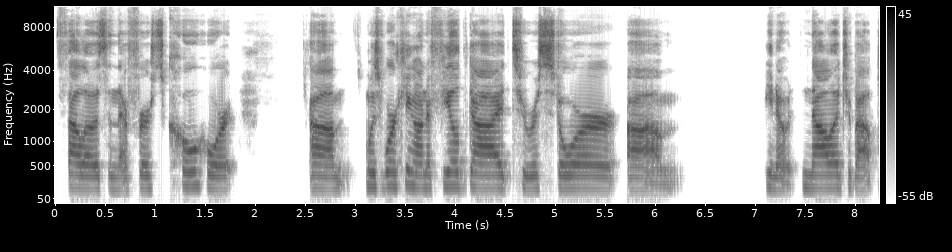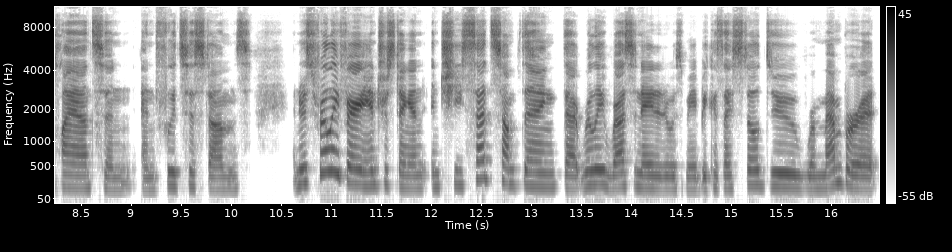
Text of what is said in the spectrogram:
fellows in their first cohort um, was working on a field guide to restore um, you know knowledge about plants and and food systems And it was really very interesting. And, and she said something that really resonated with me because I still do remember it.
